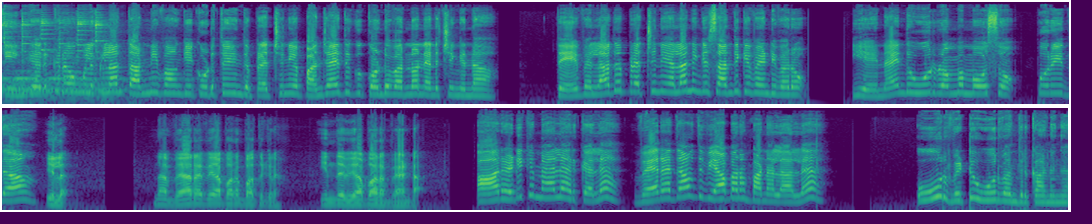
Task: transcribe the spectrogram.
இங்க இருக்கிறவங்களுக்கு எல்லாம் தண்ணி வாங்கி கொடுத்து இந்த பிரச்சனைய பஞ்சாயத்துக்கு கொண்டு வரணும்னு நினைச்சீங்கன்னா தேவையில்லாத பிரச்சனையெல்லாம் நீங்க சந்திக்க வேண்டி வரும். ஏன்னா இந்த ஊர் ரொம்ப மோசம். புரியுதா? இல்ல நான் வேற வியாபாரம் பார்த்துக்கிறேன். இந்த வியாபாரம் வேண்டாம். ஆறு அடிக்கு மேல இருக்கல வேற ஏதாவது வியாபாரம் பண்ணலாம்ல? ஊர் விட்டு ஊர் வந்திருக்கானுங்க.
